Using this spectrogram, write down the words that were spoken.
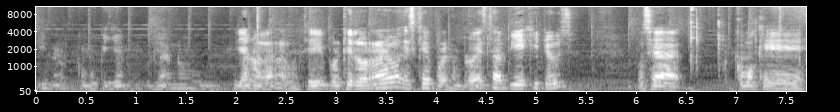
Sí, ¿no? Como que ya, ya no... Ya no agarra, güey. Sí, porque lo raro es que, por ejemplo, esta viejitos, o sea, como que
